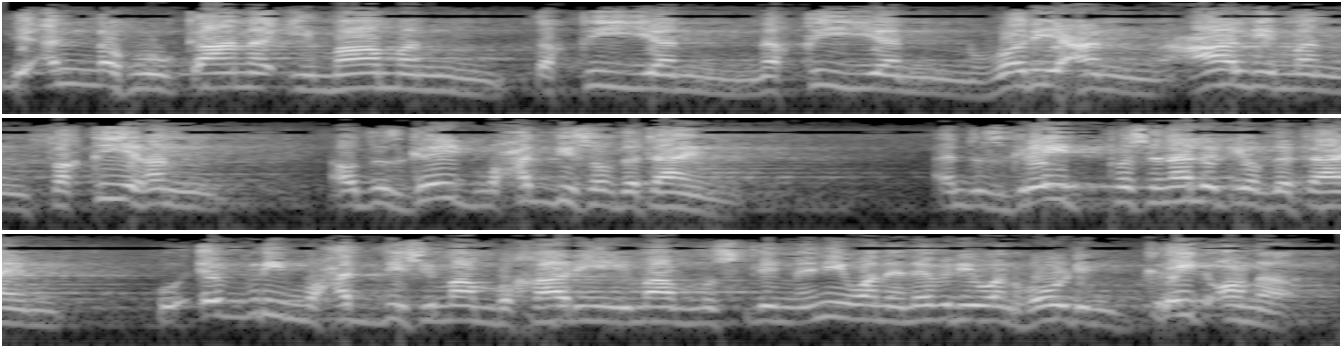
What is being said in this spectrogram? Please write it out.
لأنه كان إماما تقيا نقيا ورعا عالما فقيها Now this great muhaddis of the time and this great personality of the time who every muhaddis, Imam Bukhari, Imam Muslim, anyone and everyone hold in great honor.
